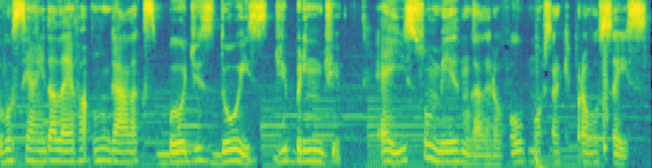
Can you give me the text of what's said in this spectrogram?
você ainda leva um Galaxy Buds 2 de brinde. É isso mesmo, galera. Vou mostrar aqui para vocês.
